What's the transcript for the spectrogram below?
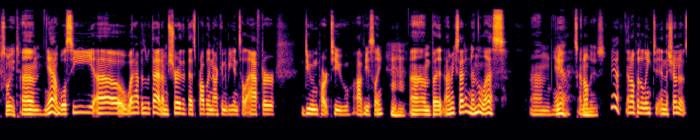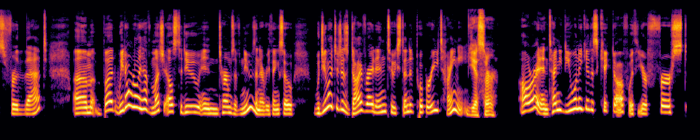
Sweet. Um, yeah, we'll see uh, what happens with that. I'm sure that that's probably not going to be until after Dune Part Two, obviously. hmm Um, but I'm excited nonetheless. Um, yeah, Yeah, it's and cool I'll news. yeah, and I'll put a link to, in the show notes for that. Um, but we don't really have much else to do in terms of news and everything. So, would you like to just dive right into extended potpourri, Tiny? Yes, sir. All right, and Tiny, do you want to get us kicked off with your first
